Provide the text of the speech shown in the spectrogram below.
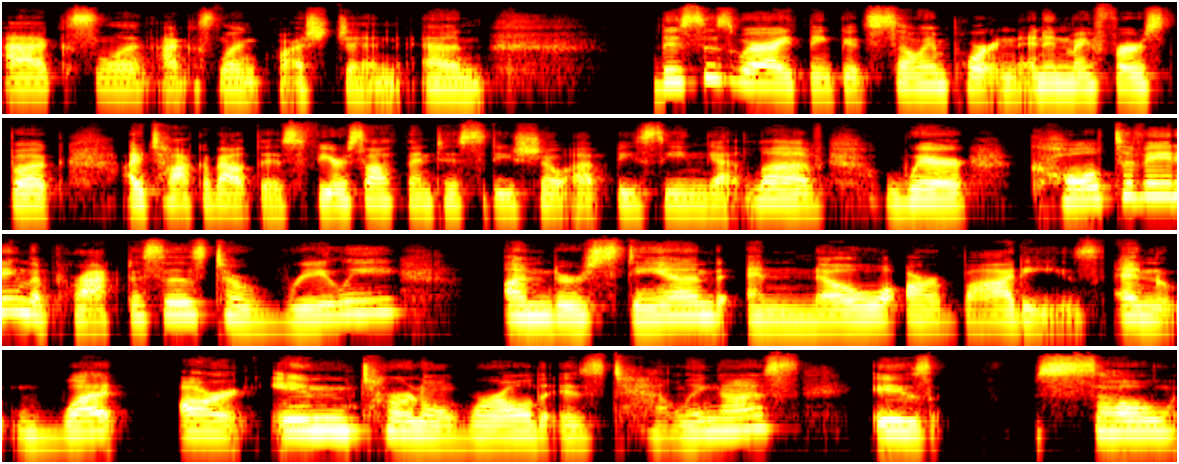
excellent, excellent question. And this is where I think it's so important. And in my first book, I talk about this fierce authenticity, show up, be seen, get love, where cultivating the practices to really understand and know our bodies and what our internal world is telling us is so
